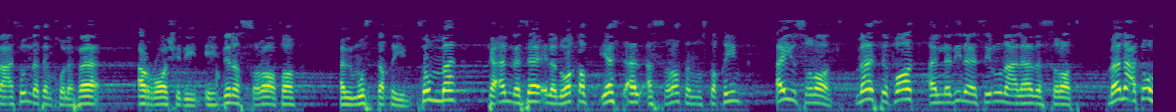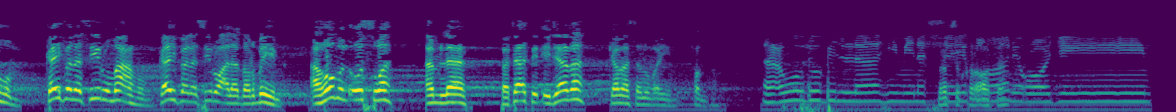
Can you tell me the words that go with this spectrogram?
مع سنة الخلفاء الراشدين. اهدنا الصراط المستقيم. ثم كأن سائلا وقف يسأل الصراط المستقيم أي صراط؟ ما صفات الذين يسيرون على هذا الصراط؟ ما نعتهم كيف نسير معهم؟ كيف نسير على دربهم أهم الأسوة أم لا؟ فتأتي الإجابة كما سنبين. تفضل. أعوذ بالله من الشيطان الرجيم.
